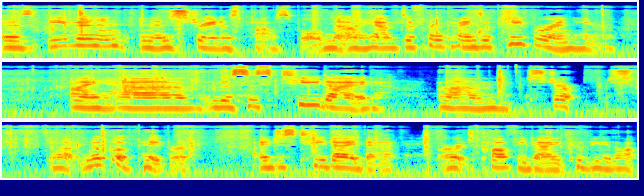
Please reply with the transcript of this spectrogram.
as even and as straight as possible. Now I have different kinds of paper in here. I have, this is tea dyed um, uh, notebook paper. I just tea dyed that, or it's coffee dyed. Could be a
